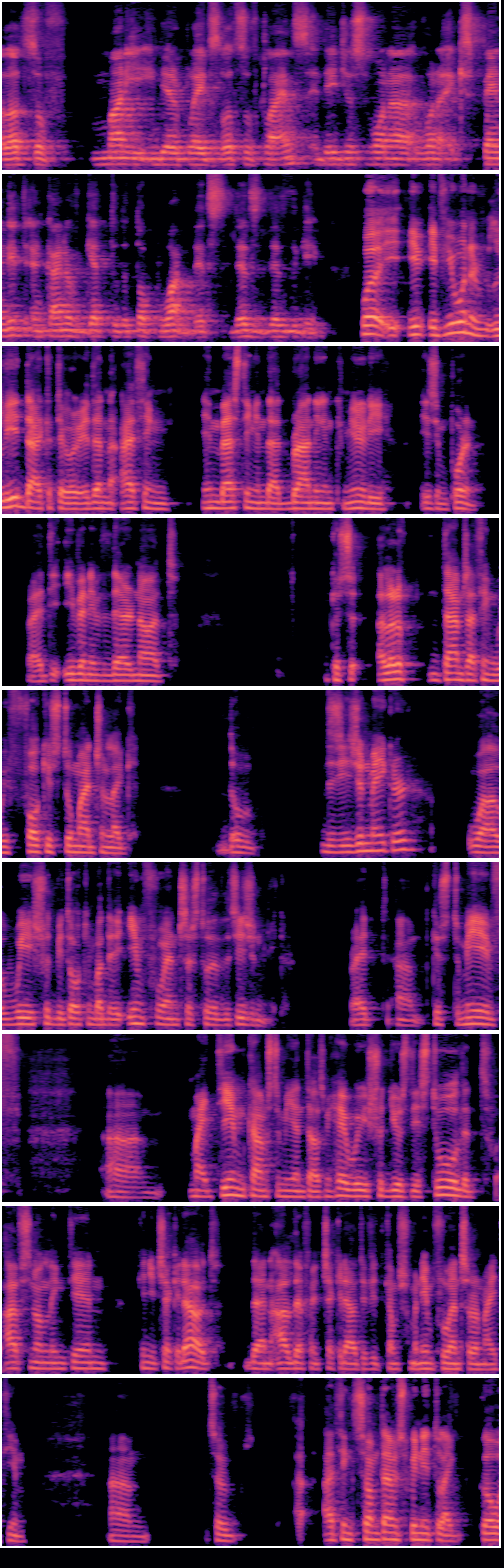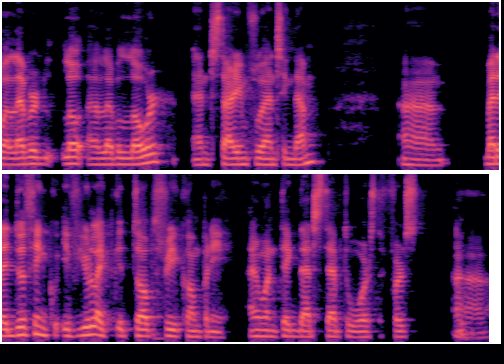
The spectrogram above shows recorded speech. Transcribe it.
lots of money in their plates, lots of clients, and they just wanna wanna expand it and kind of get to the top one. That's that's that's the game. Well, if if you want to lead that category, then I think investing in that branding and community is important, right? Even if they're not because a lot of times I think we focus too much on like the decision maker while we should be talking about the influencers to the decision maker right um, because to me if um, my team comes to me and tells me hey we should use this tool that i've seen on linkedin. Can you check it out? Then i'll definitely check it out if it comes from an influencer on my team. Um, so i think sometimes we need to like go a level, a level lower and start influencing them. Um, but I do think if you're like a top three company and want to take that step towards the first uh,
